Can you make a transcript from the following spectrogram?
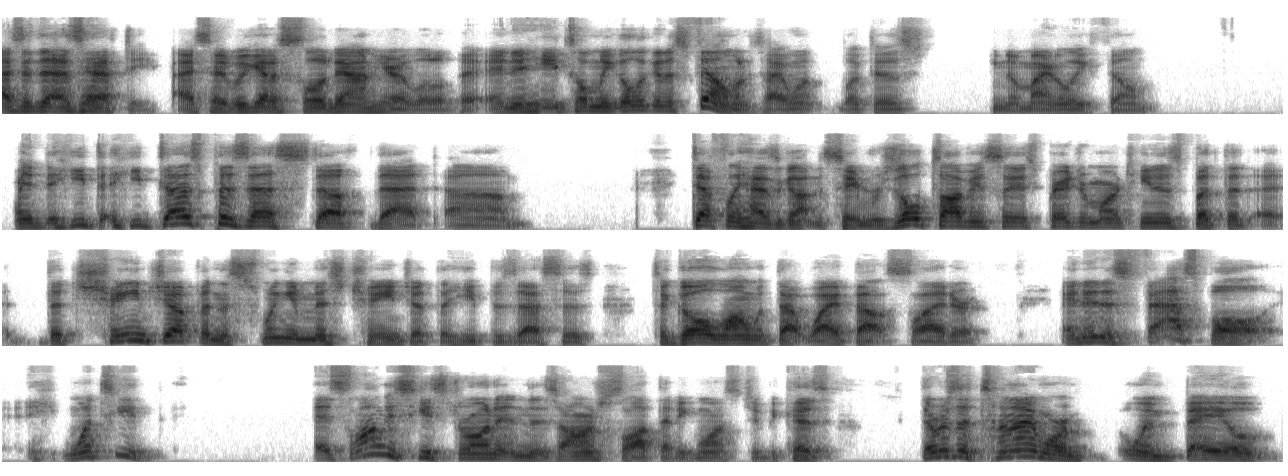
I said, that's hefty. I said, we got to slow down here a little bit. And then he told me, go look at his film. And so I went, looked at his, you know, minor league film. And he he does possess stuff that um, definitely hasn't gotten the same results, obviously, as Pedro Martinez, but the the changeup and the swing and miss changeup that he possesses to go along with that wipeout slider. And in his fastball, once he, as long as he's throwing it in his arm slot that he wants to, because there was a time where when Bello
